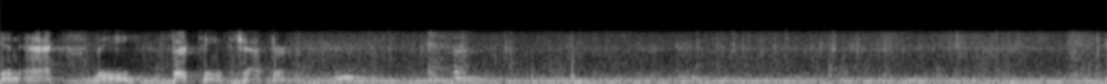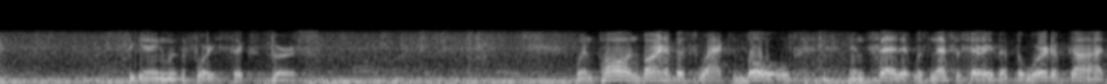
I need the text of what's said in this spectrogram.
In Acts, the 13th chapter. Beginning with the 46th verse. When Paul and Barnabas waxed bold and said it was necessary that the word of God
